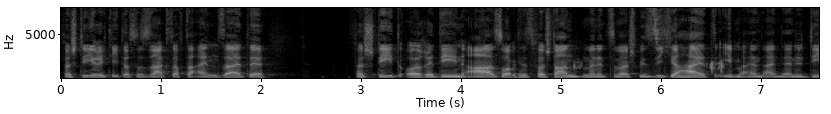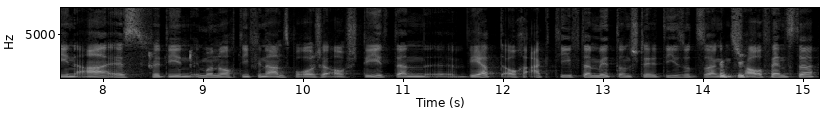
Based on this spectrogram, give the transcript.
verstehe richtig, dass du sagst, auf der einen Seite versteht eure DNA, so habe ich das verstanden, wenn jetzt zum Beispiel Sicherheit eben ein, eine DNA ist, für den immer noch die Finanzbranche auch steht, dann äh, werbt auch aktiv damit und stellt die sozusagen ins Schaufenster.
